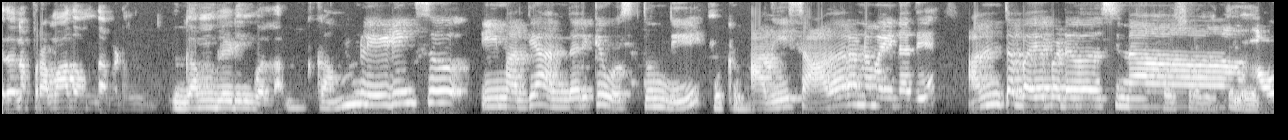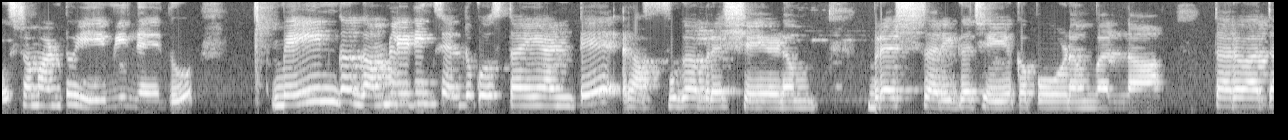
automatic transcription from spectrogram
ఏదైనా ప్రమాదం ఉందా మేడం? గమ్ బ్లీడింగ్ వల్ల. గమ్ బ్లీడింగ్స్ ఈ మధ్య అందరికి వస్తుంది. అది సాధారణమైనదే. అంత భయపడవలసిన. అవసరం అంటూ ఏమీ లేదు. మెయిన్గా గమ్ బ్లీడింగ్స్ ఎందుకు వస్తాయి అంటే రఫ్గా బ్రష్ చేయడం బ్రష్ సరిగ్గా చేయకపోవడం వల్ల తర్వాత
